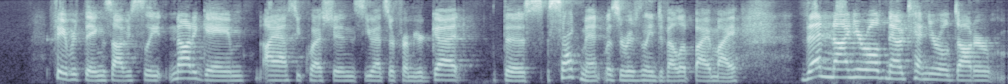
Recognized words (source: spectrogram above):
favorite things, obviously, not a game. I ask you questions, you answer from your gut. This segment was originally developed by my then nine year old, now 10 year old daughter,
